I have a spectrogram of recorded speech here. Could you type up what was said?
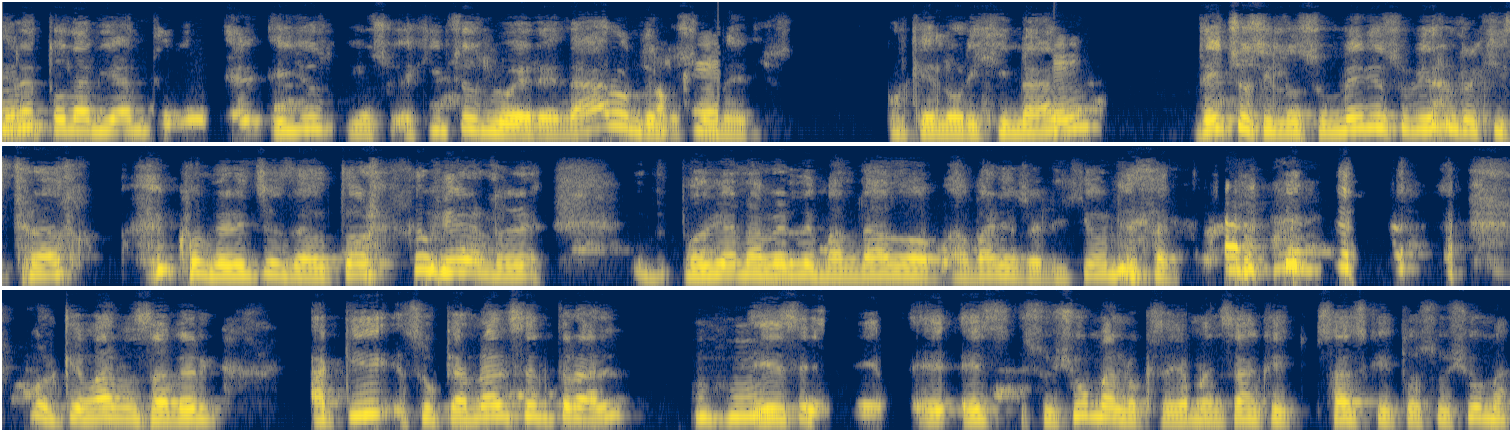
era todavía anterior. E, ellos, los egipcios lo heredaron de los sumerios, porque el original, de hecho, si los sumerios hubieran registrado con derechos de autor, podrían haber demandado a, varias religiones, porque vamos a ver, aquí su canal central es, este, e, es, Sushuma, lo que se llama en sánscrito, Sushuma,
